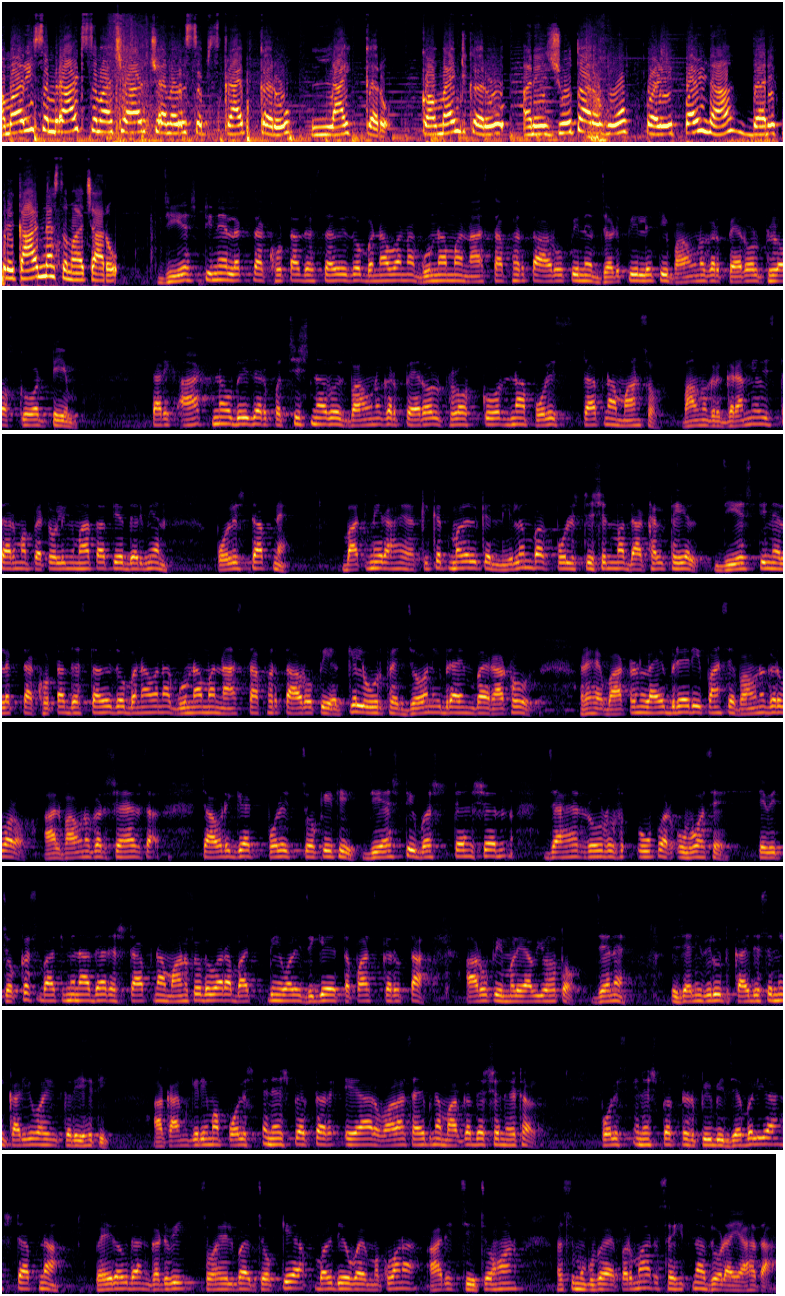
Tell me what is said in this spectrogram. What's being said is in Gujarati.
અમારી સમ્રાટ સમાચાર ચેનલ સબસ્ક્રાઇબ કરો, લાઇક કરો, કોમેન્ટ કરો અને જોતા રહો પળે પળના દરેક પ્રકારના સમાચારો. જીએસટીને લગતા ખોટા દસ્તાવેજો બનાવવાના ગુનામાં નાસ્તા ફરતા આરોપીને ઝડપી લેતી Bhavnagar parole furlough squad team. તારીખ આઠ નવ બે હજાર પચીસના રોજ ભાવનગર પેરોલ ફ્લો સ્ક્વોડના પોલીસ સ્ટાફના માણસો, ભાવનગર ગ્રામ્ય વિસ્તારમાં પેટ્રોલિંગમાં હતા તે દરમિયાન પોલીસ સ્ટાફને બાતમી રાહે હકીકત મળેલ કે નીલમબાગ પોલીસ સ્ટેશનમાં દાખલ થયેલ જીએસટીને લગતા ખોટા દસ્તાવેજો બનાવવાના ગુનામાં નાસ્તા ફરતા આરોપી અકીલ ઉર્ફે જોન ઇબ્રાહીમભાઈ રાઠોડ રહે બાટન લાઇબ્રેરી પાસે ભાવનગરવાળો. હાલ ભાવનગર શહેર ચાવડી ગેટ પોલીસ ચોકીથી જીએસટી બસ સ્ટેશન જાહેર રોડ ઉપર ઊભો છે. તેવી ચોક્કસ બાતમીના આધારે સ્ટાફના માણસો દ્વારા બાતમીવાળી જગ્યાએ તપાસ કરતા આરોપી મળી આવ્યો હતો, જેને, જેની વિરુદ્ધ કાયદેસરની કાર્યવાહી કરી હતી. આ કામગીરીમાં પોલીસ ઇન્સ્પેક્ટર એ આર વાળા સાહેબના માર્ગદર્શન હેઠળ પોલીસ ઇન્સ્પેક્ટર પીબી જેબલિયા, સ્ટાફના ભૈરવદાન ગઢવી, સોહેલભાઈ ચોકિયા, બળદેવભાઈ મકવાણા, હારિતસિંહ ચૌહાણ, હસમુખભાઈ પરમાર સહિતના જોડાયા હતા.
